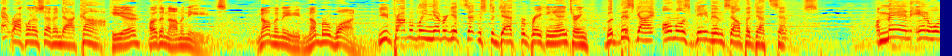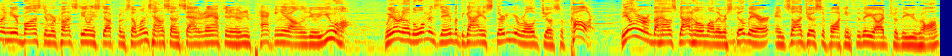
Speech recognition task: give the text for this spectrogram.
at rock107.com. Here are the nominees. Nominee number one. You'd probably never get sentenced to death for breaking and entering, but this guy almost gave himself a death sentence. A man and a woman near Boston were caught stealing stuff from someone's house on Saturday afternoon and packing it all into a U-Haul. We don't know the woman's name, but the guy is 30 year old Joseph Collar. The owner of the house got home while they were still there and saw Joseph walking through the yard to the U-Haul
